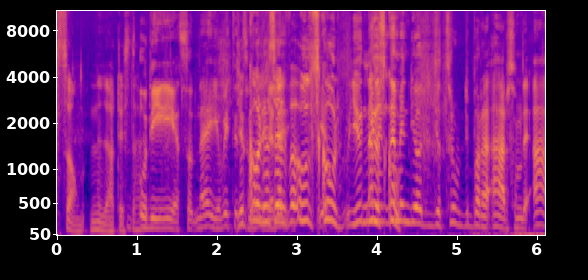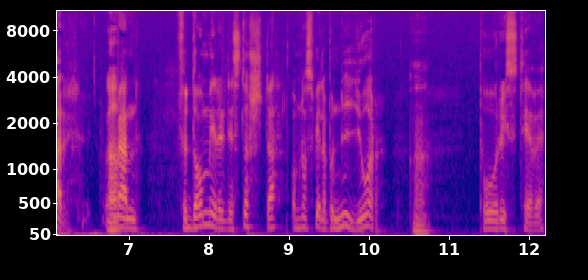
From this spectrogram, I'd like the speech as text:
Som nya artister. Och det är så, nej jag vet inte. You call yourself old school, you Nej new men, school. nej, men jag, jag tror det bara är som det är. Ja. Men för dem är det det största. Om de spelar på nyår Ja. på rysk tv.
